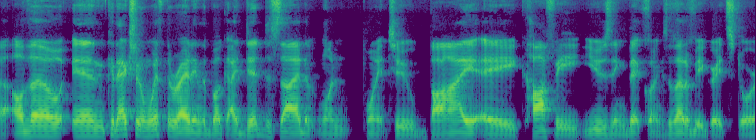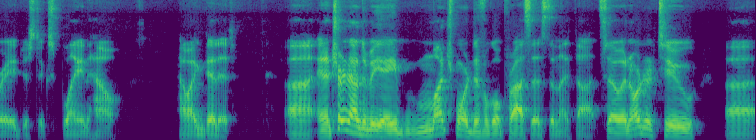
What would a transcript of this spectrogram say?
Uh, although, in connection with the writing of the book, I did decide at one point to buy a coffee using Bitcoin because that would be a great story. Just explain how how I did it, uh, and it turned out to be a much more difficult process than I thought. So, in order to uh,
